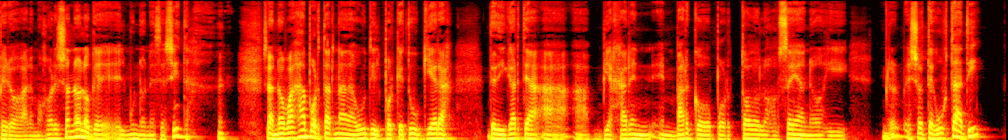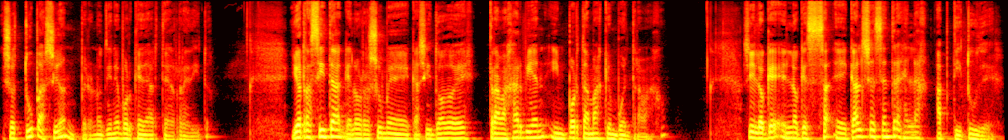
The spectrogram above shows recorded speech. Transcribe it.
pero a lo mejor eso no es lo que el mundo necesita. o sea, no vas a aportar nada útil porque tú quieras dedicarte a, viajar en, barco por todos los océanos y eso te gusta a ti, eso es tu pasión, pero no tiene por qué darte rédito. Y otra cita que lo resume casi todo es, trabajar bien importa más que un buen trabajo. Sí, lo que, en lo que eh, Cal se centra es en las aptitudes,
